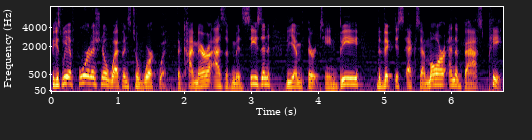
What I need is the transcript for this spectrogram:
because we have four additional weapons to work with. The Chimera as of mid-season, the M13B, the Victus XMR, and the BAS-P.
